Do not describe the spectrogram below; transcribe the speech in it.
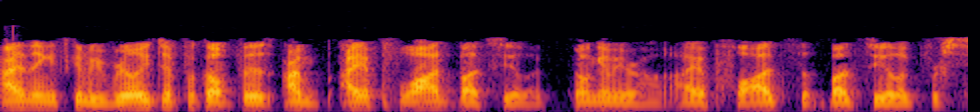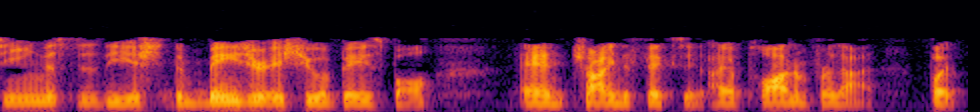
I think it's going to be really difficult for this. I'm, I applaud Bud Selig. Don't get me wrong. I applaud Bud Selig for seeing this as the issue, the major issue of baseball, and trying to fix it. I applaud him for that. But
